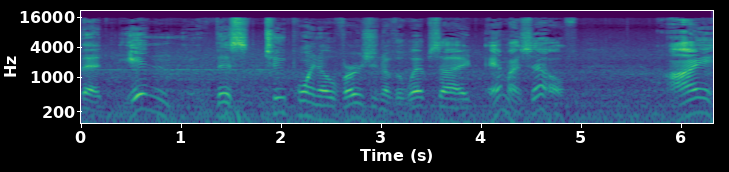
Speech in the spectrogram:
that in this 2.0 version of the website and myself, I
